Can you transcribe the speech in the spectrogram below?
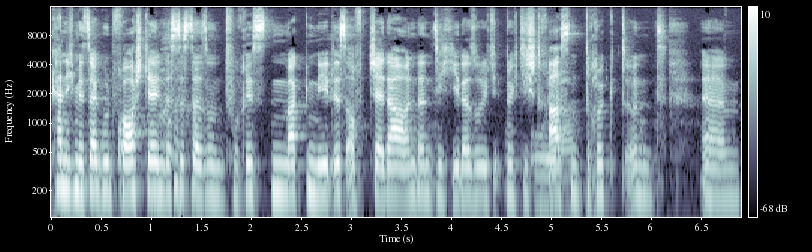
kann ich mir sehr gut vorstellen, dass das da so ein Touristenmagnet ist auf Jeddah und dann sich jeder so durch, durch die Oh, Straßen ja. drückt und ähm,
